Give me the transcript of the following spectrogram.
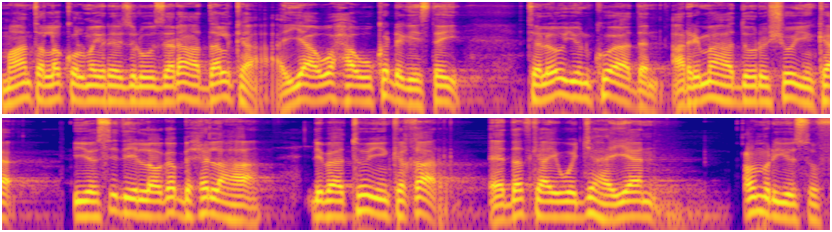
maanta la kulmay ra'iisul wasaaraha dalka ayaa waxa uu ka dhageystay talooyin ku aadan arrimaha doorashooyinka iyo sidii looga bixi lahaa dhibaatooyinka qaar ee dadka ay wajahayaan. Cumar yuusuf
